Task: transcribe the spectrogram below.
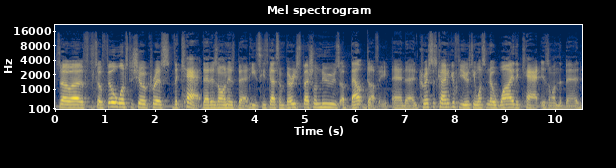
So uh, so Phil wants to show Chris the cat that is on his bed. He's he's got some very special news about Duffy, and uh, and Chris is kind of confused. He wants to know why the cat is on the bed.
